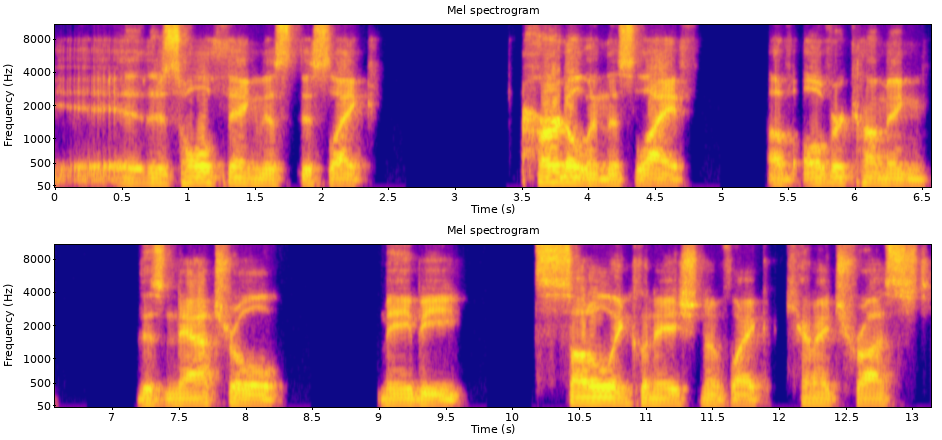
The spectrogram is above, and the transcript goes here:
eh, this whole thing this this like hurdle in this life of overcoming this natural maybe subtle inclination of like can i trust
